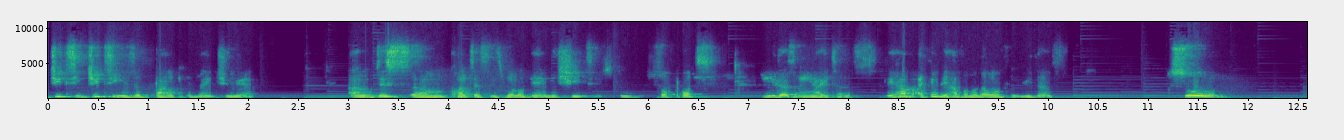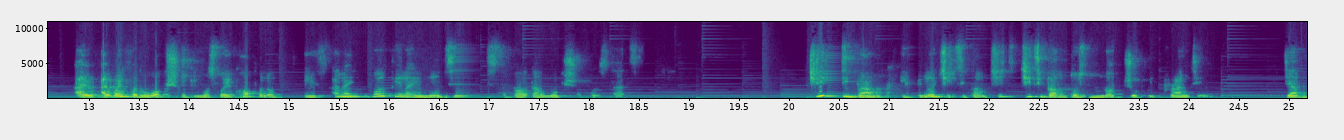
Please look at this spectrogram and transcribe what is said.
GT, GT is a bank in Nigeria. And this um, contest is one of their initiatives to support readers and writers. They have, I think they have another one for readers. So I, I went for the workshop. It was for a couple of days. And I, one thing I noticed about that workshop was that GT Bank, if you know GT Bank, GT Bank does not joke with branding. They are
